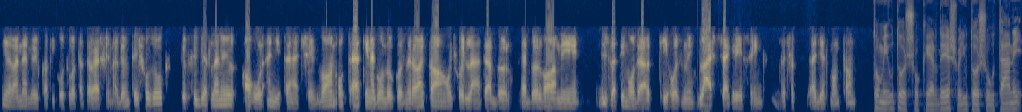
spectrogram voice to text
nyilván nem ők, akik ott voltak a versenyen a döntéshozók, ők függetlenül, ahol ennyi tehetség van, ott el kéne gondolkozni rajta, hogy hogy lehet ebből, ebből valami üzleti modell kihozni. Lásd Szeg Racing, de csak egyet mondtam. Tomi, utolsó kérdés, vagy utolsó utáni.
